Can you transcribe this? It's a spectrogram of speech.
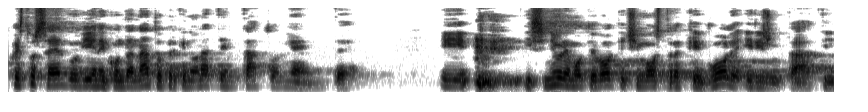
Questo servo viene condannato perché non ha tentato niente. E il Signore molte volte ci mostra che vuole i risultati,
